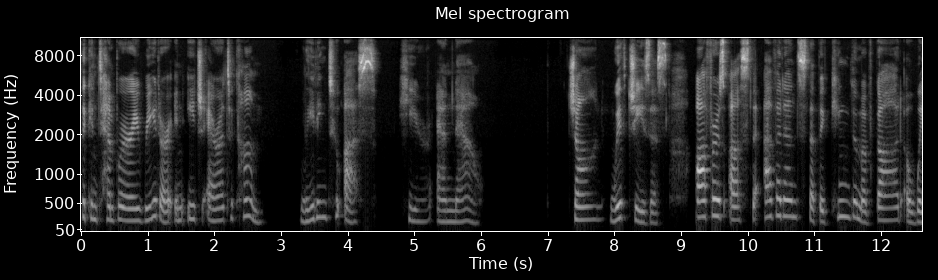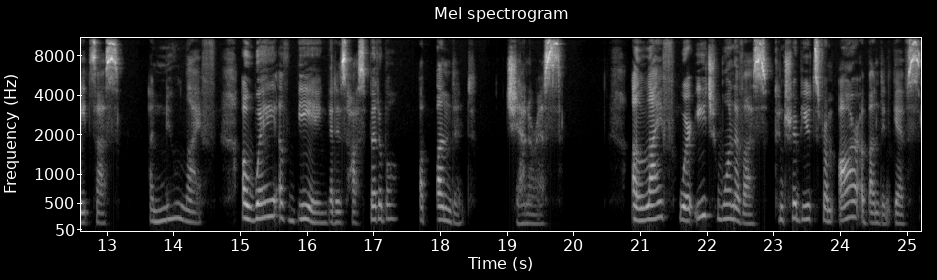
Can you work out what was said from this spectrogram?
the contemporary reader in each era to come, leading to us here and now. John, with Jesus, offers us the evidence that the kingdom of God awaits us a new life, a way of being that is hospitable, abundant, generous. A life where each one of us contributes from our abundant gifts,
